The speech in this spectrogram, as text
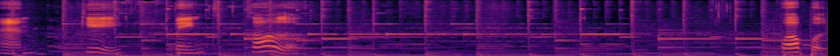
N K. Pink color. Purple.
